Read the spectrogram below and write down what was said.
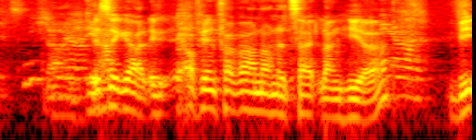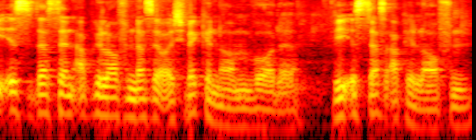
jetzt nicht Nein, mehr. Ist egal. Ich- Auf jeden Fall war er noch eine Zeit lang hier. Ja. Wie ist das denn abgelaufen, dass er euch weggenommen wurde? Wie ist das abgelaufen?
